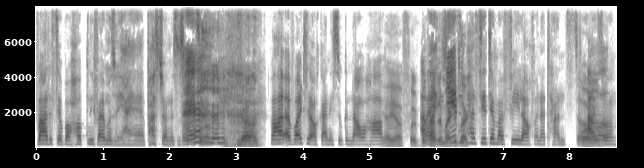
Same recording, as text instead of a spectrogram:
war das ja überhaupt nicht, weil immer so, ja, ja, ja, passt schon, das ist gut so. Ja, War, er wollte ja auch gar nicht so genau haben. ja, ja, voll. Book Aber hat immer jedem gesagt, passiert ja mal Fehler, auch wenn er tanzt. So. voll. Also,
